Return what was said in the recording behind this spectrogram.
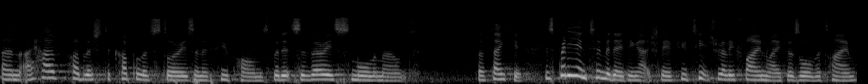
And I have published a couple of stories and a few poems, but it's a very small amount. So thank you. It's pretty intimidating, actually, if you teach really fine writers all the time,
